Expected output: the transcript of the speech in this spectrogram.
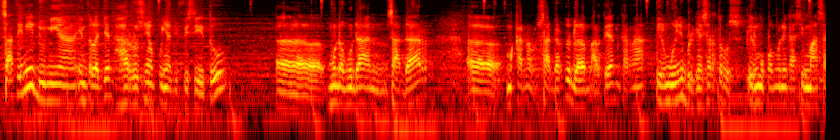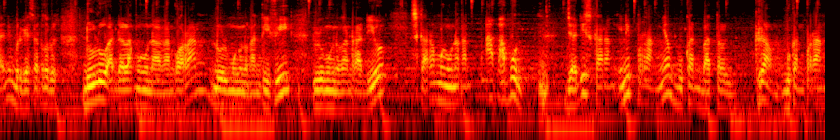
Saat ini dunia intelijen harusnya punya divisi itu. Eh, mudah-mudahan sadar karena sadar itu dalam artian karena ilmu ini bergeser terus. Ilmu komunikasi massa ini bergeser terus. Dulu adalah menggunakan koran dulu menggunakan TV dulu menggunakan radio sekarang menggunakan apa pun. Jadi sekarang ini perangnya bukan battle ground bukan perang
